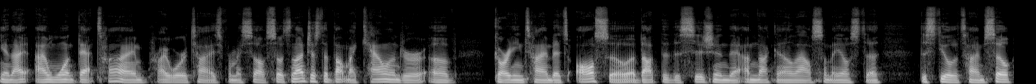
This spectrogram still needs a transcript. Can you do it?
and I, I want that time prioritized for myself. So it's not just about my calendar of guarding time, but it's also about the decision that I'm not going to allow somebody else to to steal the time. So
